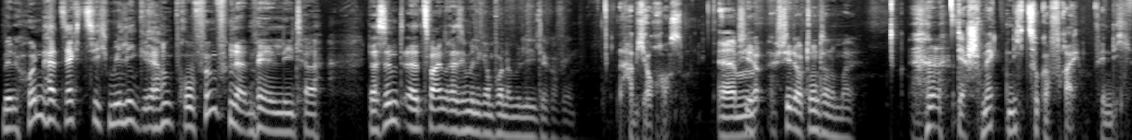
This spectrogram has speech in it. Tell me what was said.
Mit 160 Milligramm pro 500 Milliliter. Das sind äh, 32 Milligramm pro 100 Milliliter Koffein. Habe ich auch raus. Ähm, Steht, steht auch drunter nochmal. der schmeckt nicht zuckerfrei, finde ich.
